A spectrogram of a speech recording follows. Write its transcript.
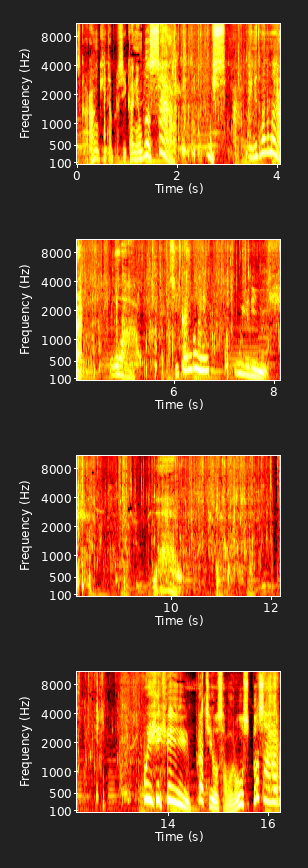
Sekarang kita bersihkan yang besar. Wih, ini teman-teman? Wow, kita bersihkan dulu. Widih. Wow. Wih, Brachiosaurus besar.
